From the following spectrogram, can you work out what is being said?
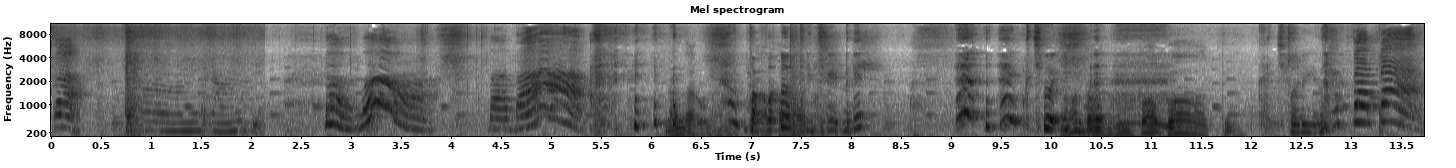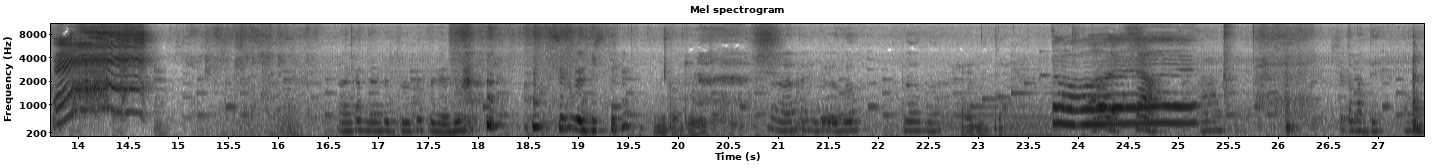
ますよおかあーみかん見て。ババババ なんだろうねって言うね。口悪いなんだろうねババーって。口悪いよななんかなんかどういうことが静かにしてる。みかんちょうはいどうぞ。どうぞはいみかん。うん。ちょっと待って。うん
